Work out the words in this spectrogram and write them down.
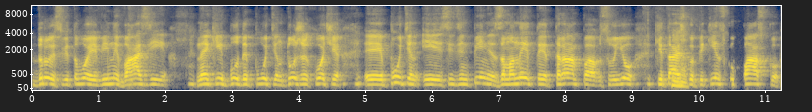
Другої світової війни в Азії. На який буде Путін, дуже хоче е, Путін і Сі Цзіньпінь заманити Трампа в свою китайську пекінську паску.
